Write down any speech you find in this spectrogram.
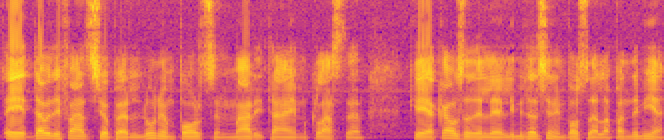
e Davide Fazio per l'Union Ports Maritime Cluster, che a causa delle limitazioni imposte dalla pandemia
